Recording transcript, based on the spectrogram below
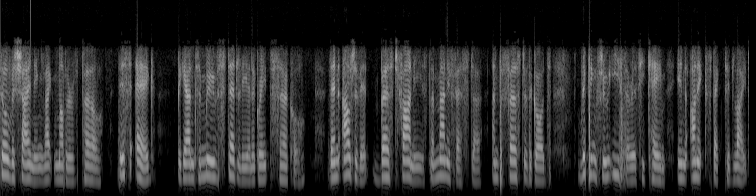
silver shining like mother of pearl. This egg began to move steadily in a great circle. Then out of it burst Phanes, the manifester, and the first of the gods, ripping through ether as he came in unexpected light.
